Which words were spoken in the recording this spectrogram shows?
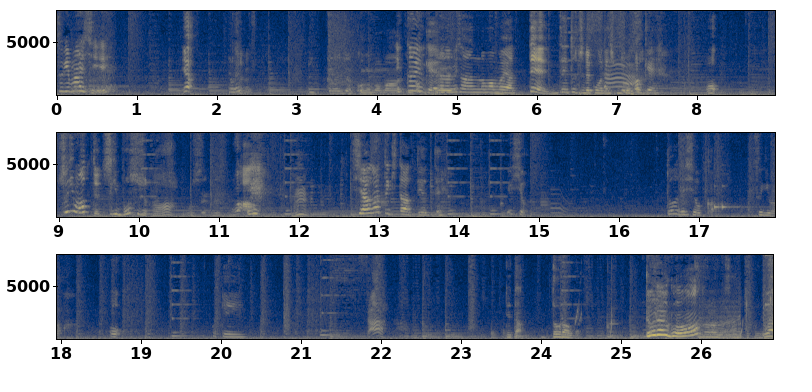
次毎しいや。どうする一回じゃあこのまま一回ななみさんのままやってで途中で交代しましょうオッケお。次待って。次ボスじゃないあ。五線ですうわ。ー仕上がってきたって言って。よいしょ。どうでしょうか？次はお。オッケーさあ。出た。ドラゴ。ンドラゴ？ンドラゴンさんのとこにうわ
